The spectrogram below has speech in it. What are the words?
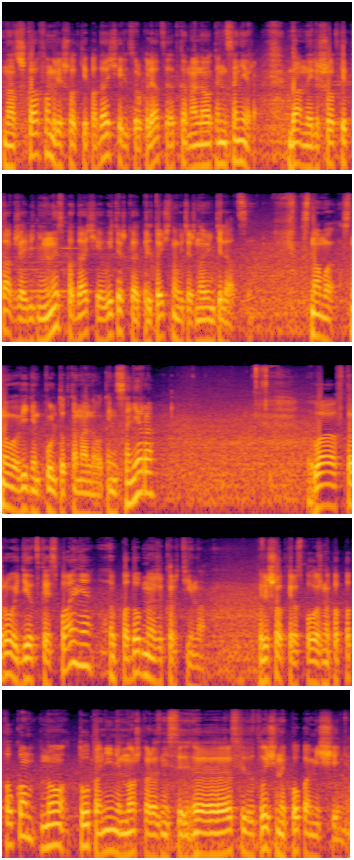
над шкафом решетки подачи и рециркуляции от канального кондиционера. Данные решетки также объединены с подачей и вытяжкой от приточно-вытяжной вентиляции. Снова, снова видим пульт от канального кондиционера. Во второй детской спальне подобная же картина. Решетки расположены под потолком, но тут они немножко разнесли, э, рассредоточены по помещению.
